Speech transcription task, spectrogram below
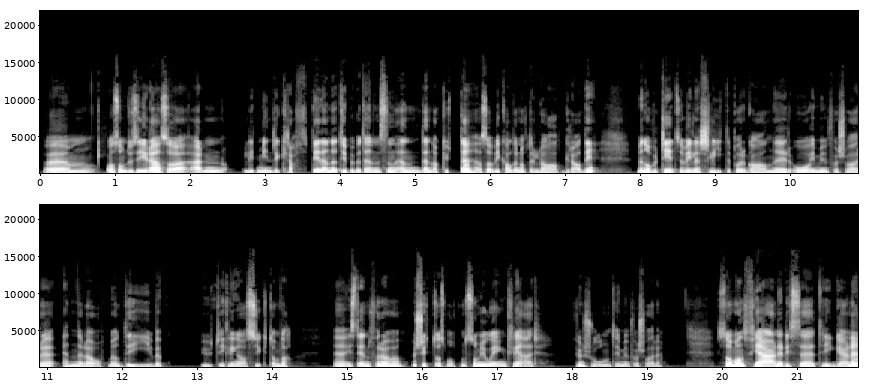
Um, og som du sier, da, så er den litt mindre kraftig, denne type betennelsen, enn den akutte. Altså, vi kaller den ofte lavgradig. Men over tid så vil en slite på organer, og immunforsvaret ender da opp med å drive utvikling av sykdom, da. Eh, Istedenfor å beskytte oss mot den, som jo egentlig er funksjonen til immunforsvaret. Så om man fjerner disse triggerne,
